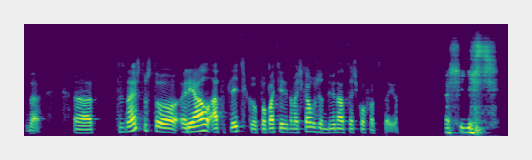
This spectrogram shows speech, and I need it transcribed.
Да. А, Ты знаешь то, что Реал от Атлетико по потерянным очкам уже на 12 очков отстает? Офигеть.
